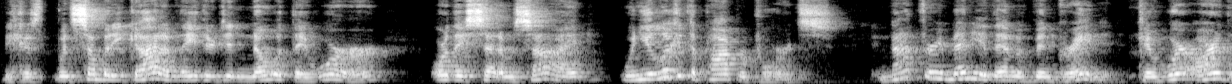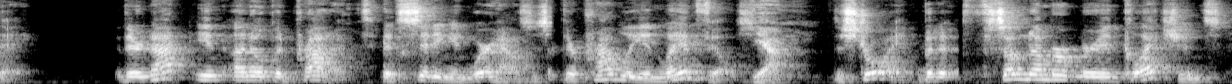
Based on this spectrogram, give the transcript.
because when somebody got them, they either didn't know what they were or they set them aside. When you look at the pop reports, not very many of them have been graded. Okay, where are they? They're not in unopened product that's sitting in warehouses. They're probably in landfills. Yeah. Destroyed. But some number of them are in collections.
